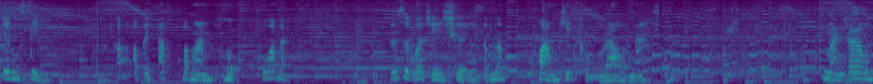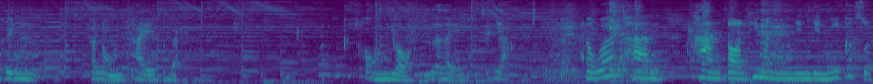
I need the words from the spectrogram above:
เต็มสิบก็เอาไปสักประมาณหกเพราะว่าแบบ รู้สึกว่าเฉยๆสำหรับความคิดของเรานะมันก็ลองกินขนมไทยแบบทองหยอดหรืออะไรสักอย่างแต่ว่าทานทานตอนที่มันเย็นๆนี่ก็สด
